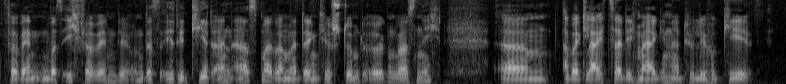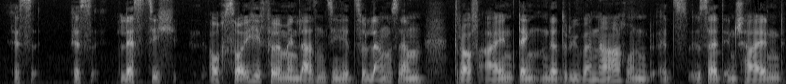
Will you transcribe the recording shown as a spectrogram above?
verwenden, was ich verwende. Und das irritiert einen erstmal, weil man denkt, hier stimmt irgendwas nicht. Ähm, aber gleichzeitig merke ich natürlich, okay, es, es lässt sich, auch solche Firmen lassen sich jetzt so langsam drauf ein, denken darüber nach. Und jetzt ist halt entscheidend,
